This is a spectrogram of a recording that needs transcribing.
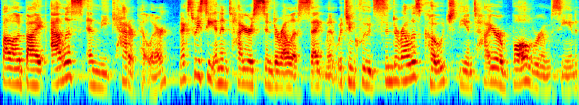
followed by Alice and the Caterpillar. Next, we see an entire Cinderella segment, which includes Cinderella's coach, the entire ballroom scene,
